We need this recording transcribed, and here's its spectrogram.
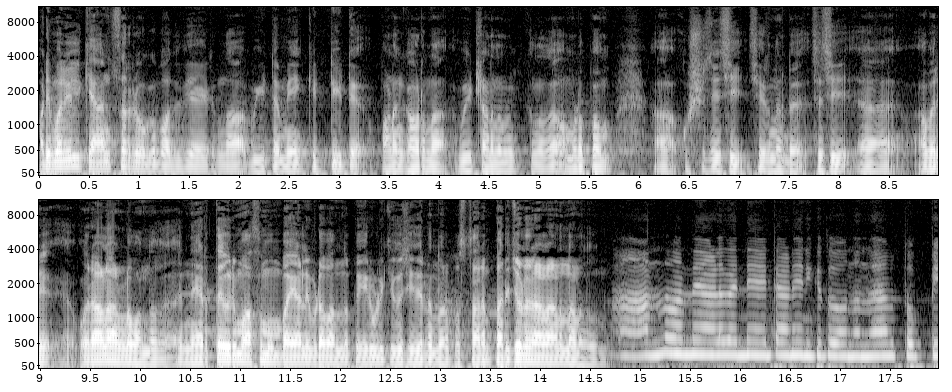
അടിമലയിൽ ക്യാൻസർ രോഗബാധിതയായിരുന്ന വീട്ടമ്മയെ കിട്ടിയിട്ട് പണം കവർന്ന വീട്ടിലാണ് നമ്മൾ നിൽക്കുന്നത്. നമ്മോടൊപ്പം ഉഷ ചേച്ചി ചേരുന്നുണ്ട്. ചേച്ചി അവർ ഒരാളാണല്ലോ വന്നത്. നേരത്തെ ഒരു മാസം മുമ്പ് അയാൾ ഇവിടെ വന്ന് പേര് വിളിക്കുക ചെയ്തിട്ടുണ്ടെന്ന് അപ്പോൾ സ്ഥലം പരിചയമുള്ള ഒരാളാണെന്നാണ് തോന്നുന്നത്. അന്ന് അന്ന് വന്നയാൾ തന്നെയായിട്ടാണ് എനിക്ക് തോന്നുന്നത്. തൊപ്പി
